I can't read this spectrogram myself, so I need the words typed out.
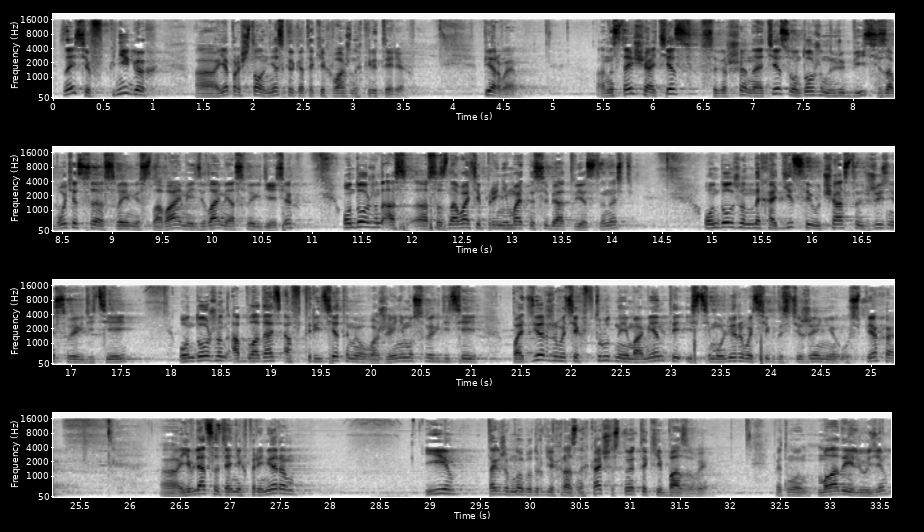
Знаете, в книгах а, я прочитал несколько таких важных критериев. Первое. Настоящий отец, совершенный отец, он должен любить и заботиться своими словами и делами о своих детях. Он должен осознавать и принимать на себя ответственность. Он должен находиться и участвовать в жизни своих детей. Он должен обладать авторитетом и уважением у своих детей, поддерживать их в трудные моменты и стимулировать их к достижению успеха, являться для них примером и также много других разных качеств, но это такие базовые. Поэтому молодые люди,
